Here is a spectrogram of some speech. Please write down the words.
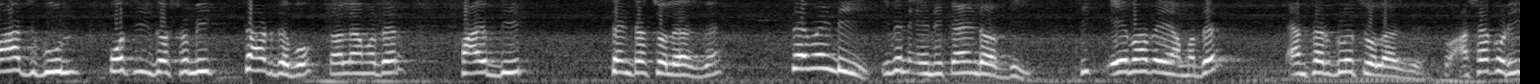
পাঁচ গুণ পঁচিশ দশমিক চার দেবো, তাহলে আমাদের ফাইভ ডির সেন্টার চলে আসবে। Seven D even any kind of D ঠিক এভাবেই আমাদের অ্যান্সারগুলো চলে আসবে। তো আশা করি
